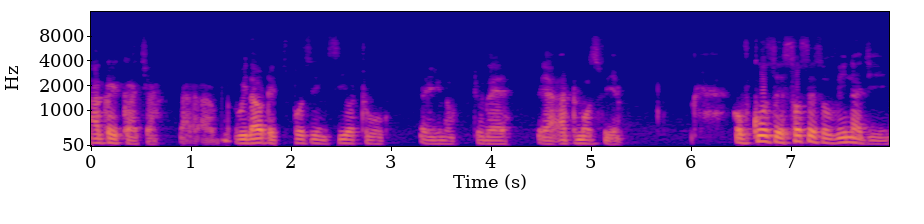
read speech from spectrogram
agriculture uh, without exposing CO2 uh, you know, to the, the atmosphere. Of course, the sources of energy,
